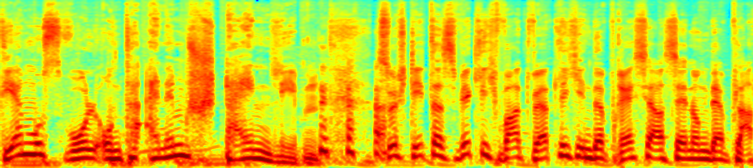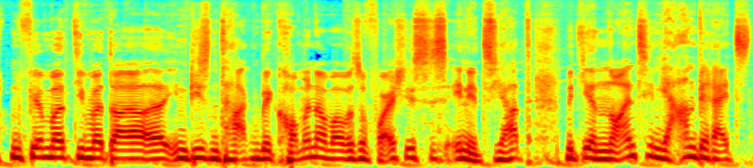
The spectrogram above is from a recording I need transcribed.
der muss wohl unter einem Stein leben. So steht das wirklich wortwörtlich in der Presseaussendung der Plattenfirma, die wir da in diesen Tagen bekommen haben, aber so falsch ist es eh nicht. Sie hat mit ihren 19 Jahren bereits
